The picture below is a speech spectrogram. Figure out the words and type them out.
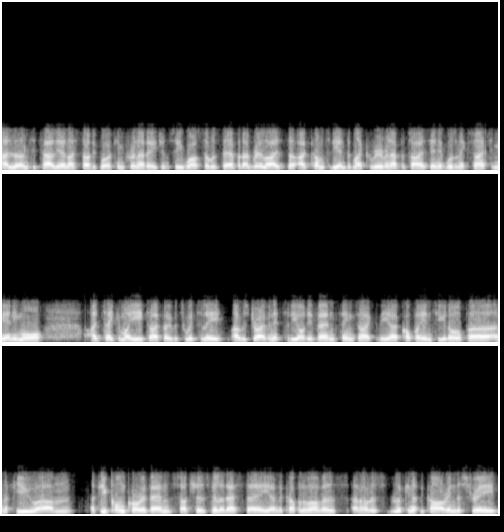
I learned Italian. I started working for an ad agency whilst I was there, but I realized that I'd come to the end of my career in advertising. It wasn't exciting me anymore. I'd taken my E-Type over to Italy. I was driving it to the odd event, things like the uh, Coppa Inter Europa and a few um, a few Concours events such as Villa d'Este and a couple of others. And I was looking at the car industry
